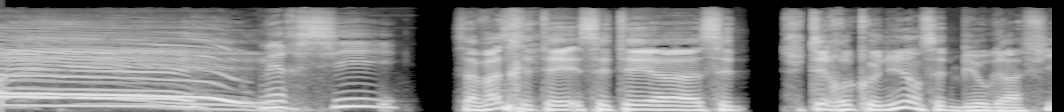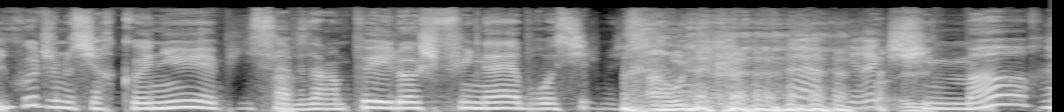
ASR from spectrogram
Ouais. Merci. Ça va, c'était, c'était, euh, c'est- tu t'es reconnu dans cette biographie? Écoute, je me suis reconnue et puis ça Ah. faisait un peu éloge funèbre aussi. Je me suis dit, Ah oui. on dirait que je suis mort.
